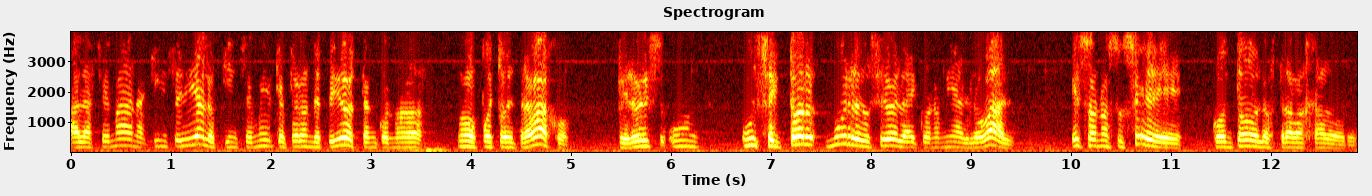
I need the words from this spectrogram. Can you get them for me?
a la semana, 15 días, los 15.000 que fueron despedidos están con nuevos, puestos de trabajo. Pero es un, un sector muy reducido de la economía global. Eso no sucede con todos los trabajadores.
